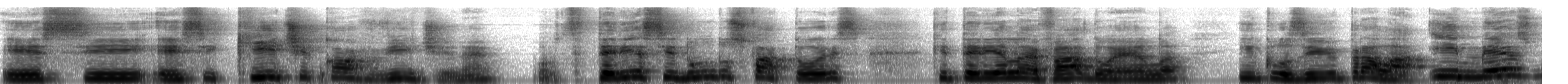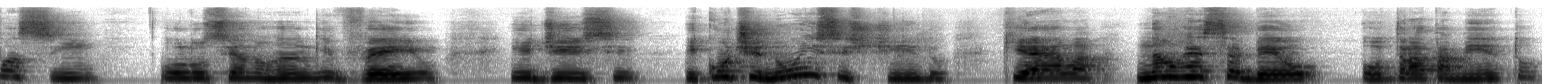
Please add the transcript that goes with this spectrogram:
esse, esse kit Covid, né? Teria sido um dos fatores que teria levado ela, inclusive, para lá. E mesmo assim, o Luciano Hang veio e disse, e continua insistindo, que ela não recebeu o tratamento,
